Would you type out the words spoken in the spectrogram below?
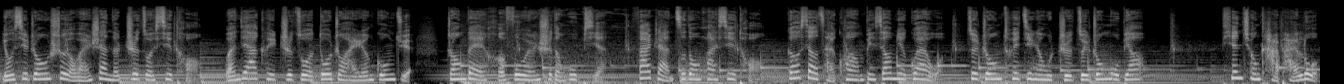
游戏中设有完善的制作系统，玩家可以制作多种矮人工具、装备和符文石等物品，发展自动化系统，高效采矿并消灭怪物，最终推进任务至最终目标。天穹卡牌路。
